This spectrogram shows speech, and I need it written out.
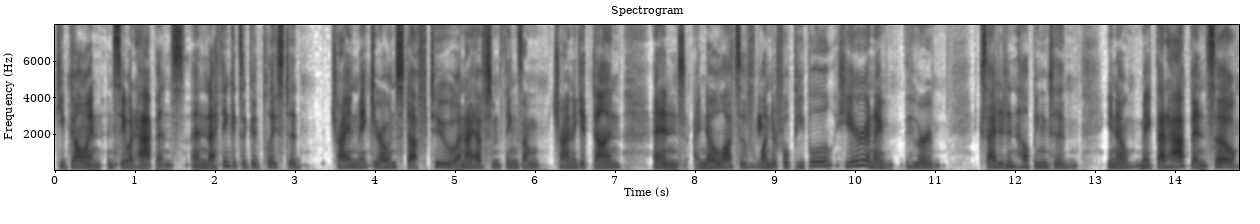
keep going and see what happens. And I think it's a good place to try and make your own stuff too. And I have some things I'm trying to get done. And I know lots of wonderful people here and I who are excited and helping to, you know, make that happen. So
